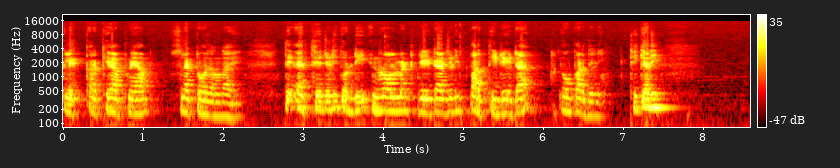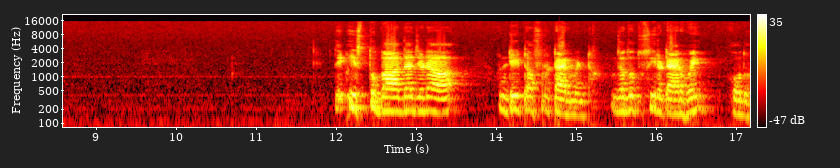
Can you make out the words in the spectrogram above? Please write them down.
ਕਲਿੱਕ ਕਰਕੇ ਆਪਣੇ ਆਪ ਸਿਲੈਕਟ ਹੋ ਜਾਂਦਾ ਹੈ ਤੇ ਇੱਥੇ ਜਿਹੜੀ ਤੁਹਾਡੀ ਇਨਰੋਲਮੈਂਟ ਡੇਟ ਹੈ, ਜਿਹੜੀ ਭਰਤੀ ਡੇਟ ਹੈ, ਉਹ ਭਰ ਦੇਣੀ। ਠੀਕ ਹੈ ਜੀ? ਤੇ ਇਸ ਤੋਂ ਬਾਅਦ ਹੈ ਜਿਹੜਾ ਡੇਟ ਆਫ ਰਿਟਾਇਰਮੈਂਟ ਜਦੋਂ ਤੁਸੀਂ ਰਿਟਾਇਰ ਹੋਏ ਉਦੋਂ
